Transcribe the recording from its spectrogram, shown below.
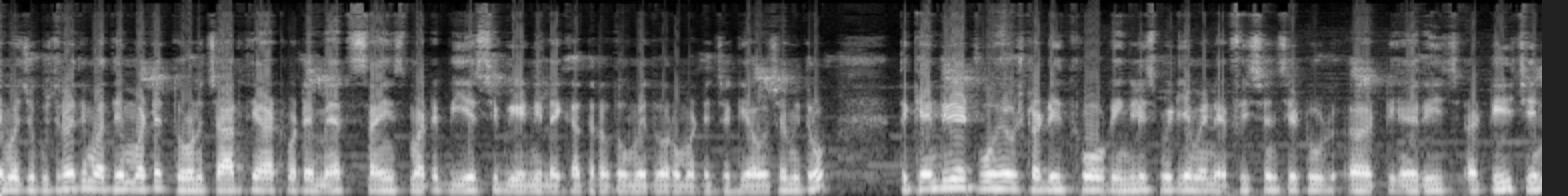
તેમજ ગુજરાતી માધ્યમ માટે ધોરણ ચારથી આઠ માટે મેથ્સ સાયન્સ માટે બીએસસી બીએડની લાયકાત ધરાવતા ઉમેદવારો માટે જગ્યાઓ છે મિત્રો. The candidate who have studied throughout English medium and efficiency to uh, t- reach, uh, teach in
